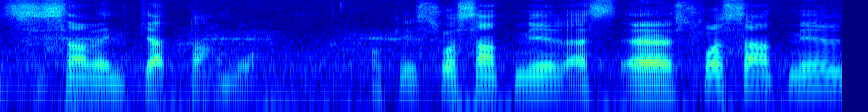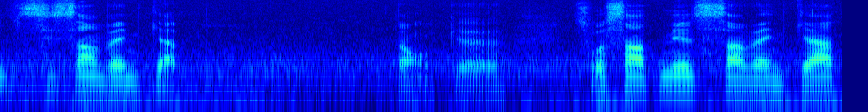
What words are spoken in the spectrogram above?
624 par mois. OK? 60 000, 60 624. Donc, 60 euh, 624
